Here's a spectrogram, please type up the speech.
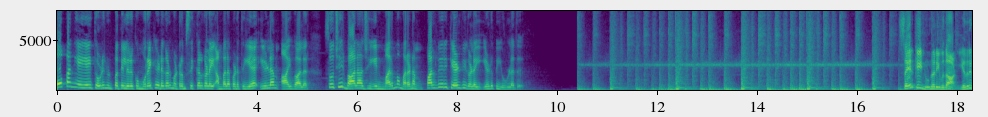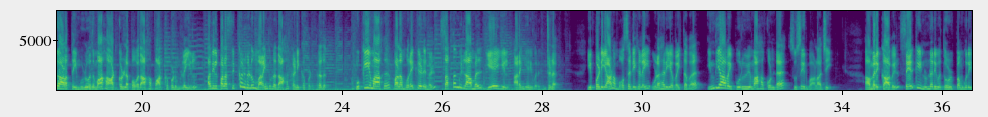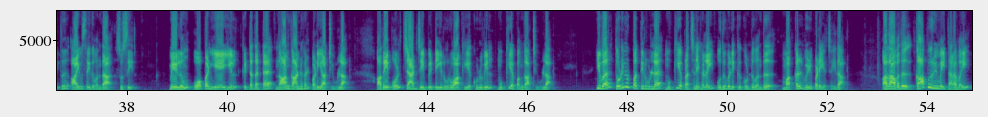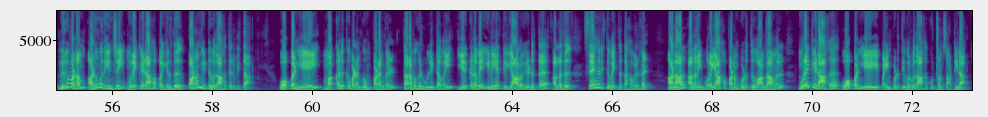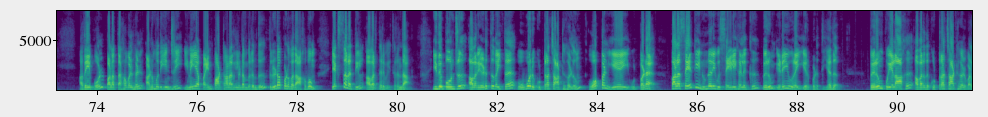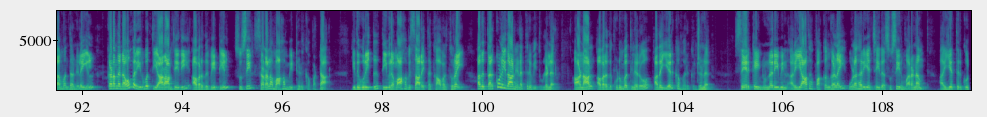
Open AI தொழில்நுட்பத்தில் இருக்கும் முறைகேடுகள் மற்றும் சிக்கல்களை அம்பலப்படுத்திய இளம் ஆய்வாளர் சுஜீர் பாலாஜியின் மர்ம மரணம் பல்வேறு கேள்விகளை எழுப்பியுள்ளது. செயற்கை நுண்ணறிவுதான் எதிர்காலத்தை முழுவதுமாக ஆட்கொள்ளப் போவதாக பார்க்கப்படும் நிலையில் அதில் பல சிக்கல்களும் மறைந்துள்ளதாக கணிக்கப்படுகிறது. முக்கியமாக பல முறைகேடுகள் சத்தமில்லாமல் ஏஐயில் அரங்கேறி வருகின்றன. இப்படியான மோசடிகளை உலகறிய வைத்தவர் இந்தியாவை பூர்வீகமாக கொண்ட சுசீர் பாலாஜி. அமெரிக்காவில் செயற்கை நுண்ணறிவு தொழில்நுட்பம் குறித்து ஆய்வு செய்து வந்தார் சுசீர். மேலும் ஓபன் ஏஐயில் கிட்டத்தட்ட நான்கு ஆண்டுகள் பணியாற்றியுள்ளார். அதேபோல் சாட் ஜிபிடியில் உருவாக்கிய குழுவில் முக்கிய பங்காற்றியுள்ளார். இவர் தொழில்நுட்பத்தில் உள்ள முக்கிய பிரச்சனைகளை பொதுவெளிக்கு கொண்டு வந்து மக்கள் விழிப்படைய செய்தார். அதாவது காப்புரிமை தரவை நிறுவனம் அனுமதியின்றி முறைகேடாக பகிர்ந்து பணம் ஈட்டுவதாக தெரிவித்தார். ஓப்பன் ஏஐ மக்களுக்கு வழங்கும் படங்கள் தரவுகள் உள்ளிட்டவை ஏற்கனவே இணையத்தில் யாரோ எடுத்த அல்லது சேகரித்து வைத்த தகவல்கள். ஆனால் அதனை முறையாக பணம் கொடுத்து வாங்காமல் முறைகேடாக ஓப்பன் ஏஐ பயன்படுத்தி வருவதாக குற்றம் சாட்டினார். அதேபோல் பல தகவல்கள் அனுமதியின்றி இணைய பயன்பாட்டாளர்களிடமிருந்து திருடப்படுவதாகவும் எக்ஸலத்தில் அவர் தெரிவித்திருந்தார். இதுபோன்று அவர் எடுத்து வைத்த ஒவ்வொரு குற்றச்சாட்டுகளும் ஓப்பன் ஏஐ உட்பட பல செயற்கை நுண்ணறிவு செயலிகளுக்கு பெரும் இடையூறை ஏற்படுத்தியது. பெரும் புயலாக அவரது குற்றச்சாட்டுகள் வலம் வந்த நிலையில் கடந்த நவம்பர் இருபத்தி ஆறாம் தேதி அவரது வீட்டில் சுசீர் சடலமாக மீட்டெடுக்கப்பட்டார். இதுகுறித்து தீவிரமாக விசாரித்த காவல்துறை அது தற்கொலைதான் என தெரிவித்துள்ளனர். ஆனால் அவரது குடும்பத்தினரோ அதை ஏற்க மறுக்கின்றனர். செயற்கை நுண்ணறிவின் அறியாத பக்கங்களை உலகறியச் செய்த சுசீர் மரணம் ஐயத்திற்கு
